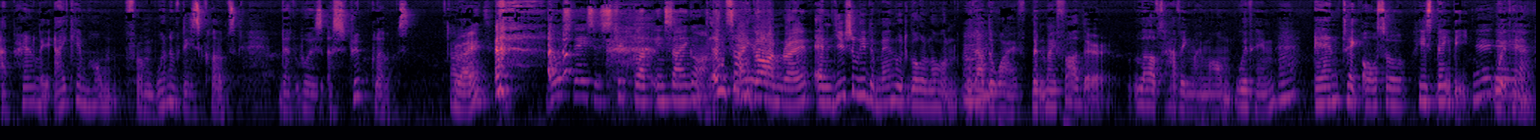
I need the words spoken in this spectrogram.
apparently I came home from one of these clubs that was a strip clubs, All right? Those days, a strip club in Saigon. in Yeah, Saigon, right? And usually the man would go alone without Mm-hmm. the wife. But my father loved having my mom with him Mm-hmm. and take also his baby Yeah, yeah, with yeah. him.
